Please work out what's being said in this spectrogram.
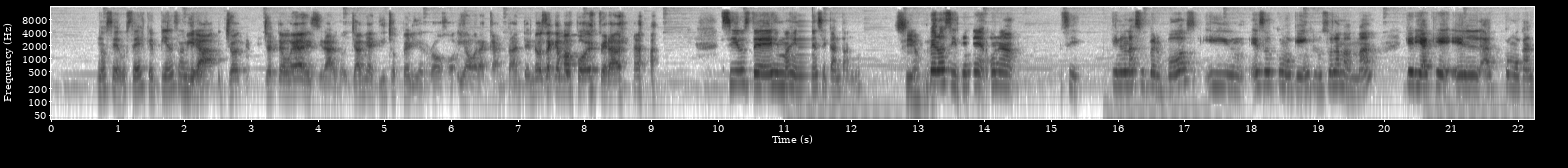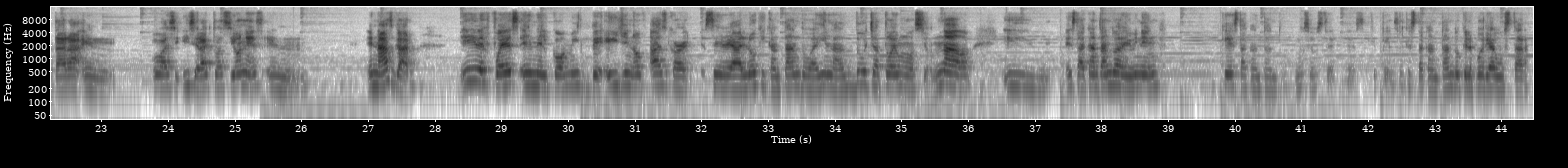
No sé, ¿ustedes qué piensan? Mira, yo, yo te voy a decir algo. Ya me has dicho pelirrojo y ahora cantante. No sé qué más puedo esperar. sí, ustedes imagínense cantando. Siempre. Pero sí, tiene una, sí, tiene una super voz y eso como que incluso la mamá quería que él como cantara en, o así, hiciera actuaciones en, en Asgard. Y después en el cómic de Agent of Asgard se ve a Loki cantando ahí en la ducha, todo emocionado. Y está cantando, adivinen qué está cantando. No sé ustedes qué piensan que está cantando, qué le podría gustar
